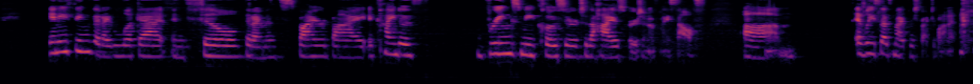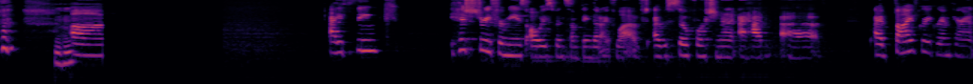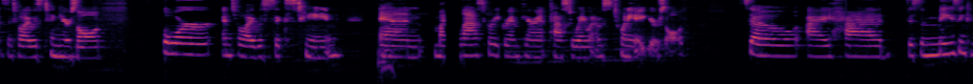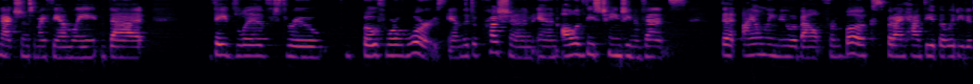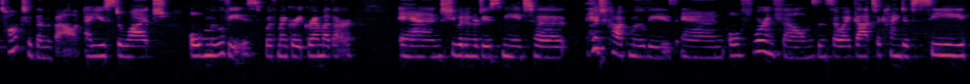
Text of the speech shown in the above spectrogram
anything that I look at and feel that I'm inspired by, it kind of brings me closer to the highest version of myself. Um, at least that's my perspective on it. mm-hmm. um, I think history for me has always been something that I've loved. I was so fortunate. I had uh, I had five great grandparents until I was ten years old, four until I was sixteen, hmm. and my last great grandparent passed away when I was twenty eight years old. So I had this amazing connection to my family that they'd lived through both world wars and the depression and all of these changing events that I only knew about from books, but I had the ability to talk to them about. I used to watch old movies with my great grandmother, and she would introduce me to Hitchcock movies and old foreign films. And so I got to kind of see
